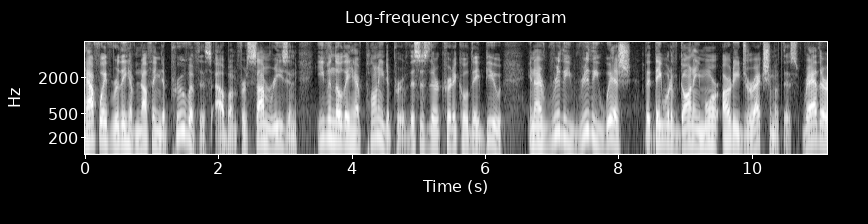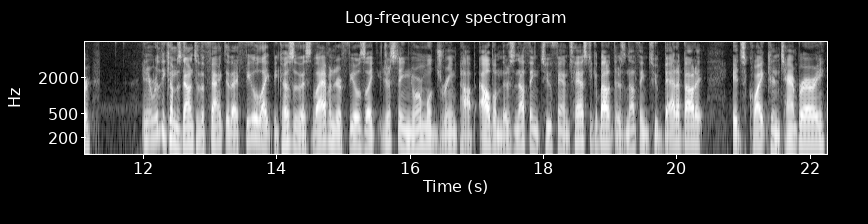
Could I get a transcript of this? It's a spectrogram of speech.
Halfwave really have nothing to prove with this album for some reason, even though they have plenty to prove. This is their critical debut, and I really, really wish that they would have gone a more arty direction with this. Rather, and it really comes down to the fact that I feel like because of this, Lavender feels like just a normal dream pop album. There's nothing too fantastic about it, there's nothing too bad about it. It's quite contemporary.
